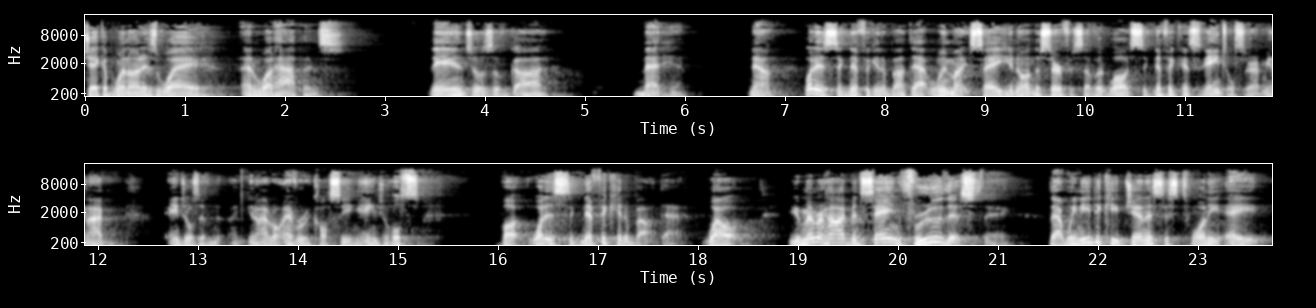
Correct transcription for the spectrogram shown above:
Jacob went on his way, and what happens? The angels of God met him. Now, what is significant about that? Well, we might say, you know, on the surface of it, well, it's significant the angels there. I mean, I angels have, you know, I don't ever recall seeing angels. But what is significant about that? Well, you remember how I've been saying through this thing that we need to keep Genesis 28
